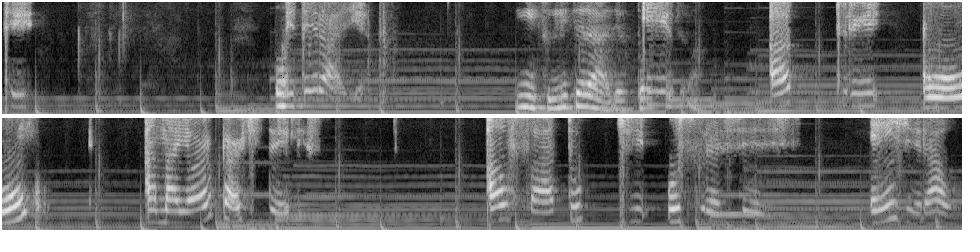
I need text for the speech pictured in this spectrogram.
te- Literária. Isso, literária. Pode E- continuar. atribuo a maior parte deles ao fato de os franceses, em geral,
